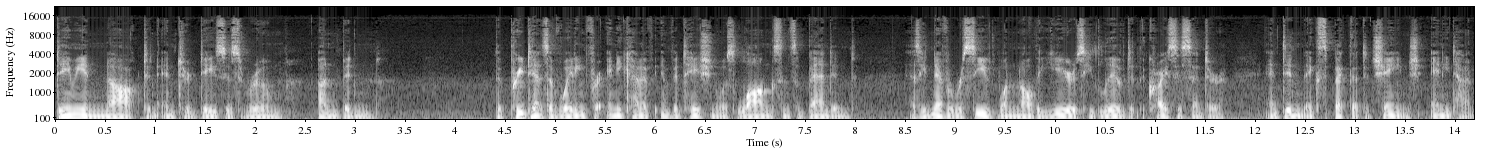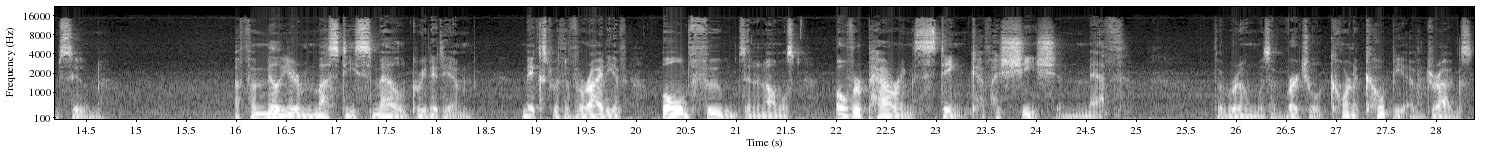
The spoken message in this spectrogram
Damien knocked and entered Daze's room, unbidden. The pretense of waiting for any kind of invitation was long since abandoned, as he'd never received one in all the years he'd lived at the crisis center, and didn't expect that to change any time soon. A familiar musty smell greeted him, mixed with a variety of old foods and an almost overpowering stink of hashish and meth. The room was a virtual cornucopia of drugs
